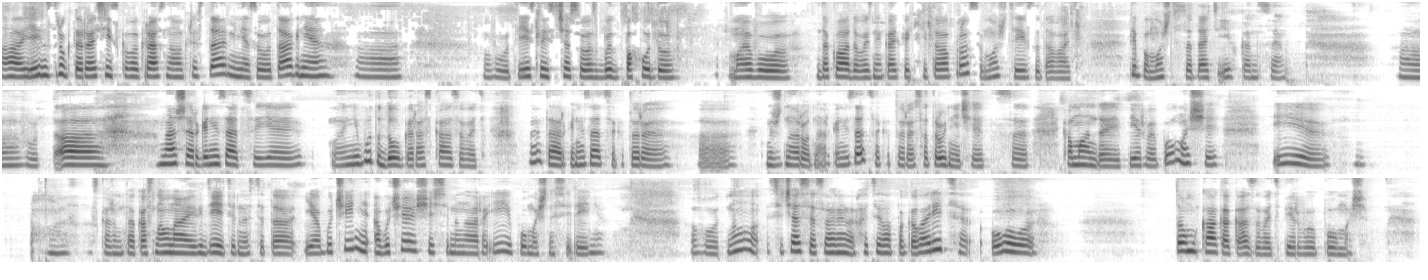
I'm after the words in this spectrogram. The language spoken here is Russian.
А, я инструктор Российского Красного Креста, меня зовут Агния. А, вот. Если сейчас у вас будут по ходу моего доклада возникать какие-то вопросы, можете их задавать, либо можете задать их в конце. А, вот. А нашей организации я не буду долго рассказывать, но это организация, которая международная организация, которая сотрудничает с командой первой помощи и скажем так, основная их деятельность это и обучение, обучающие семинары, и помощь населению. Вот. Но сейчас я с вами хотела поговорить о том, как оказывать первую помощь.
